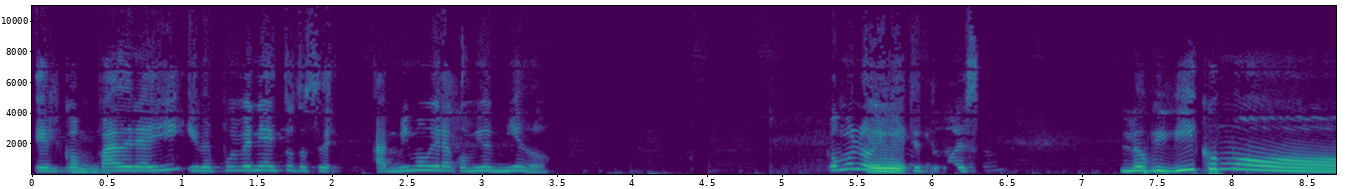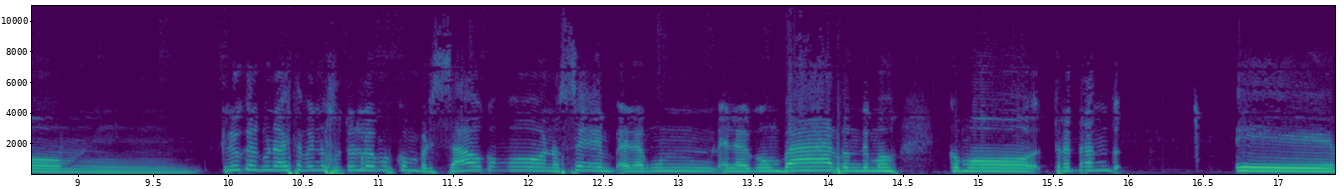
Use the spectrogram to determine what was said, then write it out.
el mm. compadre ahí, y después venía tú, entonces a mí me hubiera comido el miedo. ¿Cómo lo viviste tú eso? Lo viví como, mm, creo que alguna vez también nosotros lo hemos conversado, como, no sé, en, algún, en algún bar donde hemos, como tratando, eh,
